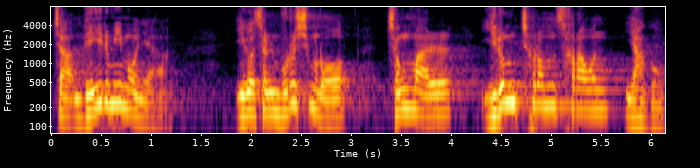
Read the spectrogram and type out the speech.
자, 내 이름이 뭐냐? 이것을 물으심으로 정말 이름처럼 살아온 야곱.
